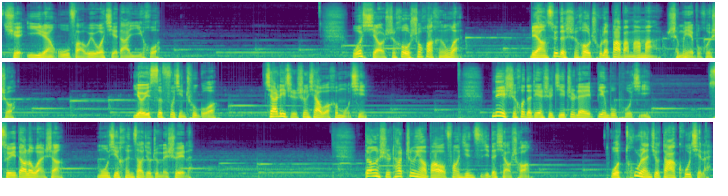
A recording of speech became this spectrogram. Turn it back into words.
却依然无法为我解答疑惑。我小时候说话很晚，两岁的时候除了爸爸妈妈什么也不会说。有一次父亲出国，家里只剩下我和母亲。那时候的电视机之类并不普及，所以到了晚上，母亲很早就准备睡了。当时他正要把我放进自己的小床，我突然就大哭起来。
